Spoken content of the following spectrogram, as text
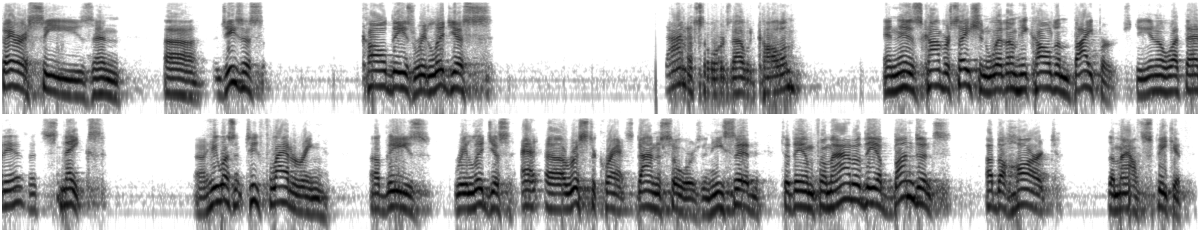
Pharisees, and uh, Jesus called these religious dinosaurs, I would call them. In his conversation with them, he called them vipers. Do you know what that is? It's snakes. Uh, he wasn't too flattering of these religious uh, aristocrats, dinosaurs, and he said to them, From out of the abundance of the heart the mouth speaketh.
